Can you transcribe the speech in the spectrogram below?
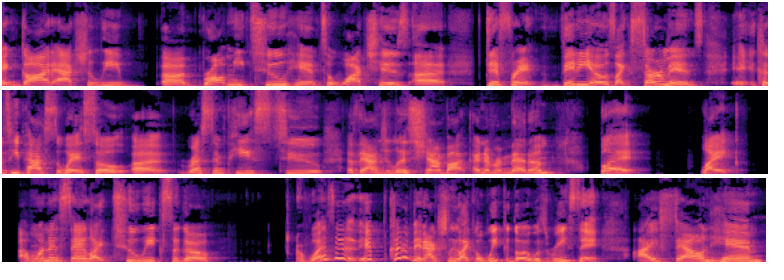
and God actually uh, brought me to him to watch his uh, different videos, like sermons, because he passed away. So uh, rest in peace to Evangelist Schambach. I never met him, but like I want to say like two weeks ago. Or was it? It could have been actually like a week ago. It was recent. I found him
